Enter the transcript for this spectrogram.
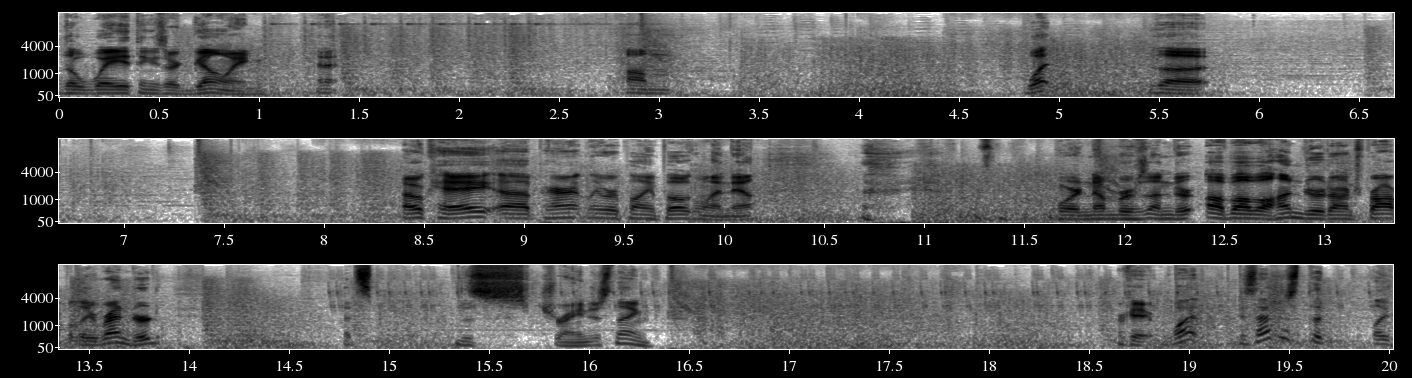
the way things are going. It, um, what the? Okay, uh, apparently we're playing Pokemon now, where numbers under above 100 aren't properly rendered. That's the strangest thing. Okay, what? Is that just the, like...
